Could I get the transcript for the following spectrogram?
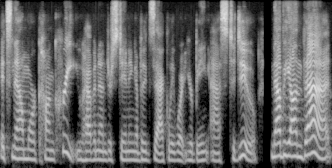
It's now more concrete. You have an understanding of exactly what you're being asked to do. Now, beyond that,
